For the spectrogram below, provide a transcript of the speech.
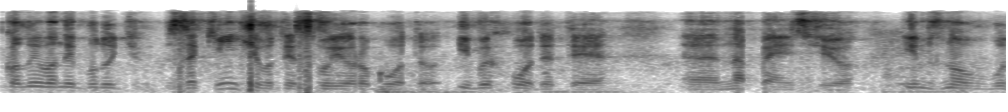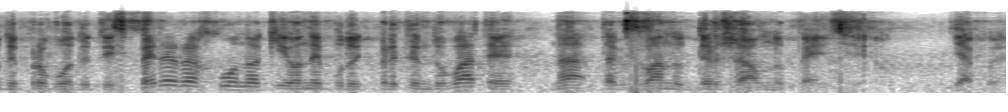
Коли вони будуть закінчувати свою роботу і виходити е, на пенсію, їм знову буде проводитись перерахунок і вони будуть претендувати на так звану державну пенсію. Дякую.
